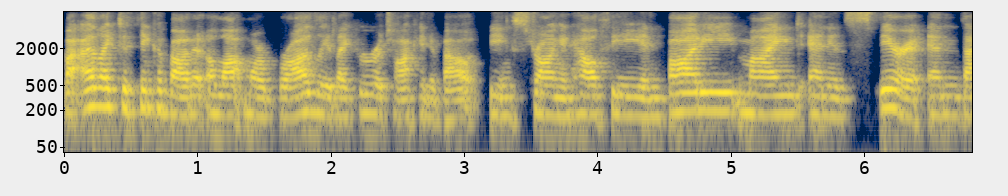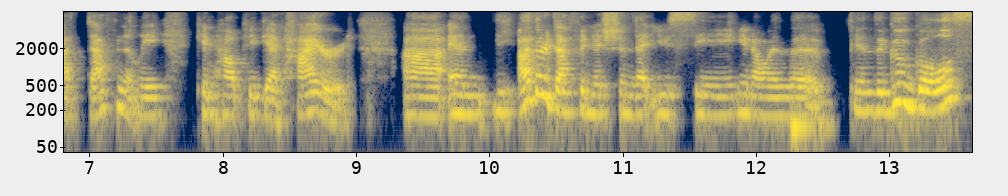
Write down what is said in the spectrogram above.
But I like to think about it a lot more broadly, like we were talking about being strong and healthy in body, mind, and in spirit. And that definitely can help you get hired. Uh, and the other definition that you see, you know, in the in the Googles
